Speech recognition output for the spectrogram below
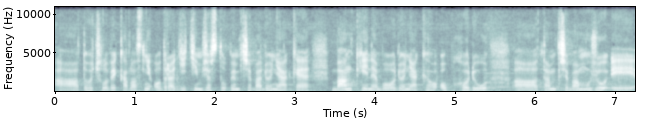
a toho člověka vlastně odradit tím, že vstoupím třeba do nějaké banky nebo do nějakého obchodu obchodu. Tam třeba můžu i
